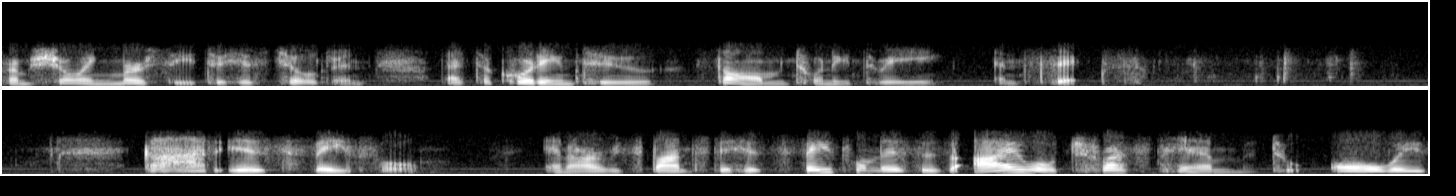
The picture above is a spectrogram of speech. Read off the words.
from showing mercy to his children. That's according to Psalm 23 and 6. God is faithful. And our response to his faithfulness is I will trust him to always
